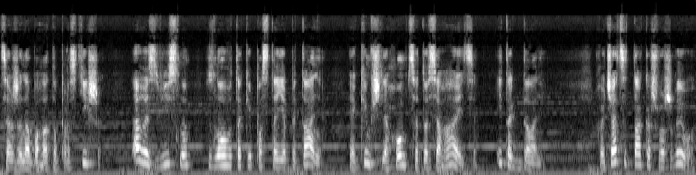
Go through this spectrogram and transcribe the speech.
це вже набагато простіше. Але, звісно, знову таки постає питання, яким шляхом це досягається, і так далі. Хоча це також важливо,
